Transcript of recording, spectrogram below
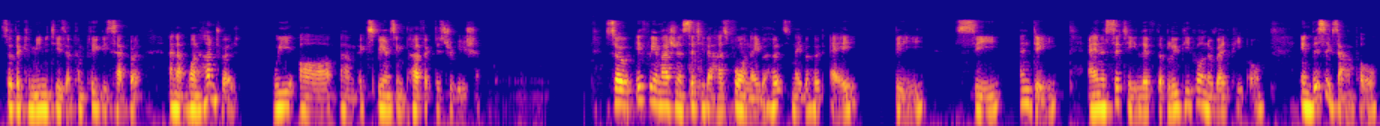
So the communities are completely separate. And at 100, we are um, experiencing perfect distribution. So if we imagine a city that has four neighborhoods, neighborhood A, B, C, and D, and in the city live the blue people and the red people, in this example,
